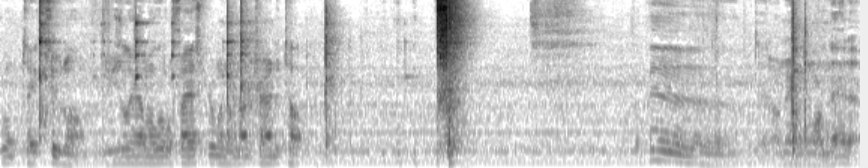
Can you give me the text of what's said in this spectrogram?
Won't take too long. Usually I'm a little faster when I'm not trying to talk. uh, put that on there and warm that up.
